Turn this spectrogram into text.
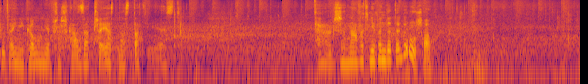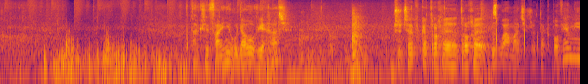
Tutaj nikomu nie przeszkadza, przejazd na stację jest. Także nawet nie będę tego ruszał. Tak się fajnie udało wjechać. Przyczepkę trochę, trochę złamać, że tak powiem i,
